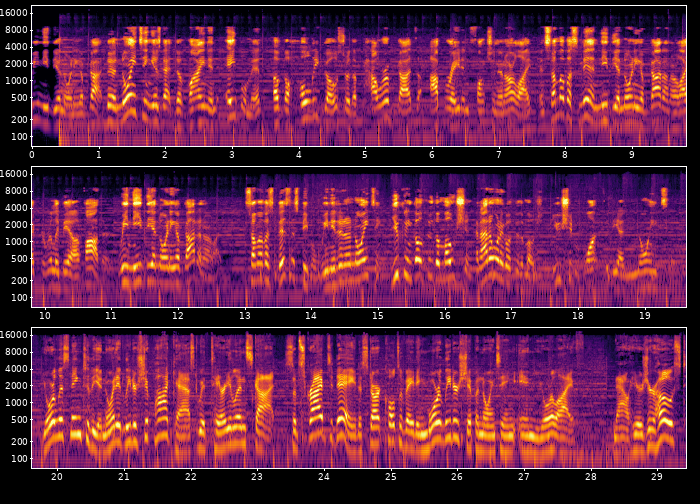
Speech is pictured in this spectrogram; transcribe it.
we need the anointing of God. The anointing is that divine enablement of the Holy Ghost or the power of God to operate and function in our life. And some of us men need the anointing of God on our life to really be a father. We need the anointing of God in our life. Some of us business people, we need an anointing. You can go through the motion, and I don't want to go through the motion. You should want to be anointed. You're listening to the Anointed Leadership Podcast with Terry Linscott. Subscribe today to start cultivating more leadership anointing in your life. Now, here's your host,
